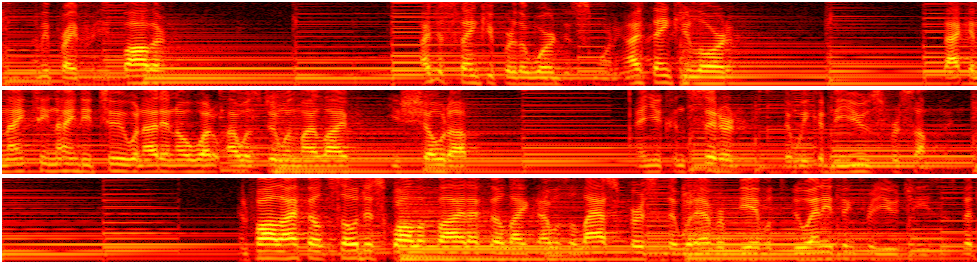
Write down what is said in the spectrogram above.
Let me pray for you. Father, I just thank you for the word this morning. I thank you, Lord. Back in 1992, when I didn't know what I was doing with my life, you showed up and you considered that we could be used for something. And Father, I felt so disqualified. I felt like I was the last person that would ever be able to do anything for you, Jesus. But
